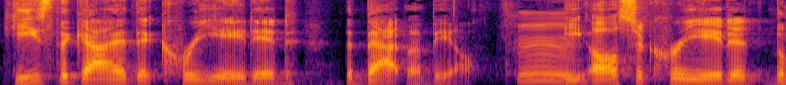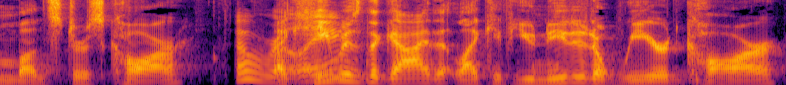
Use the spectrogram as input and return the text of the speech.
He's the guy that created the Batmobile. He also created the Munsters car. Oh, Like he was the guy that like if you needed a weird car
